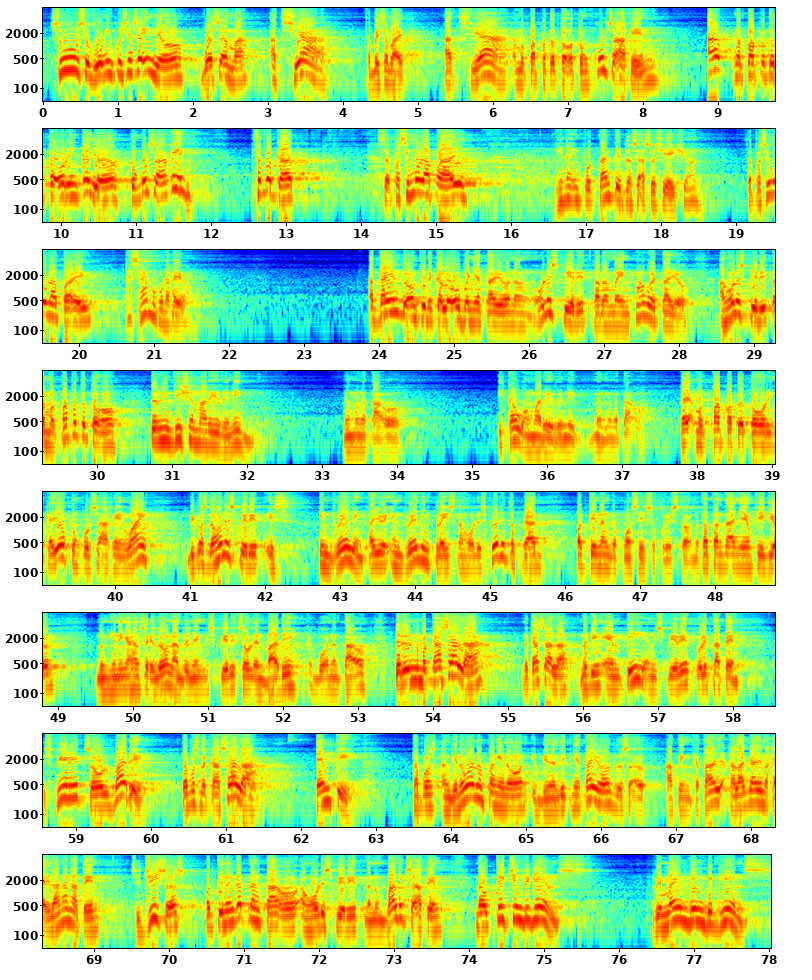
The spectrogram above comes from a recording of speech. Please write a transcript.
susuguin ko siya sa inyo, buhat sa Ama, at siya Sabay-sabay. At siya ang magpapatotoo tungkol sa akin at magpapatotoo rin kayo tungkol sa akin. Sapagkat sa pasimula pa ay yun ang importante doon sa association. Sa pasimula pa ay kasama ko na kayo. At dahil doon pinagkalooban niya tayo ng Holy Spirit para ma-empower tayo, ang Holy Spirit ang magpapatotoo pero hindi siya maririnig ng mga tao ikaw ang maririnig ng mga tao. Kaya magpapatotoo rin kayo tungkol sa akin. Why? Because the Holy Spirit is indwelling. Tayo ay indwelling place ng Holy Spirit of God pag tinanggap mo si Yesu Kristo. Natatandaan niyo yung figure? Nung hiningahan sa ilo, nandun yung spirit, soul, and body, kabuuan ng tao. Pero nung magkasala, nagkasala, naging empty ang spirit. Ulit natin. Spirit, soul, body. Tapos nagkasala, empty. Tapos, ang ginawa ng Panginoon, ibinalik niya tayo do sa ating kataya, kalagayan na kailangan natin. Si Jesus, pag tinanggap ng tao ang Holy Spirit na numbalik sa atin, now teaching begins. Reminding begins.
